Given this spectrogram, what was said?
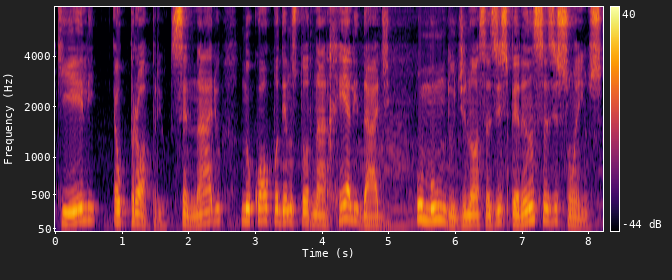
que ele é o próprio cenário no qual podemos tornar realidade o mundo de nossas esperanças e sonhos,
